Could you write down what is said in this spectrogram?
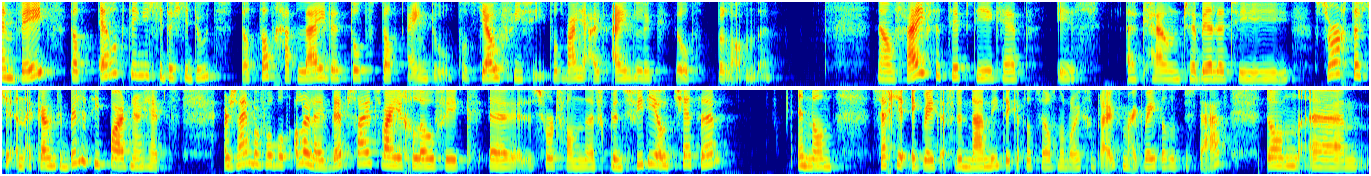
En weet dat elk dingetje dat je doet, dat dat gaat leiden tot dat einddoel, tot jouw visie, tot waar je uiteindelijk wilt belanden. Nou, een vijfde tip die ik heb is accountability. Zorg dat je een accountability partner hebt. Er zijn bijvoorbeeld allerlei websites waar je geloof ik een soort van uh, kunt video chatten. En dan zeg je, ik weet even de naam niet, ik heb dat zelf nog nooit gebruikt, maar ik weet dat het bestaat. Dan, um,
